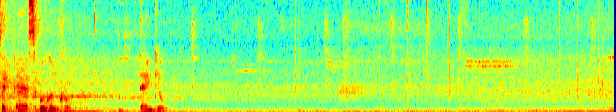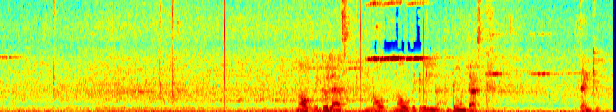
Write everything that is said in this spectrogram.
set as Google Chrome. Thank you. Now it will ask now now it will don't ask. Thank you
